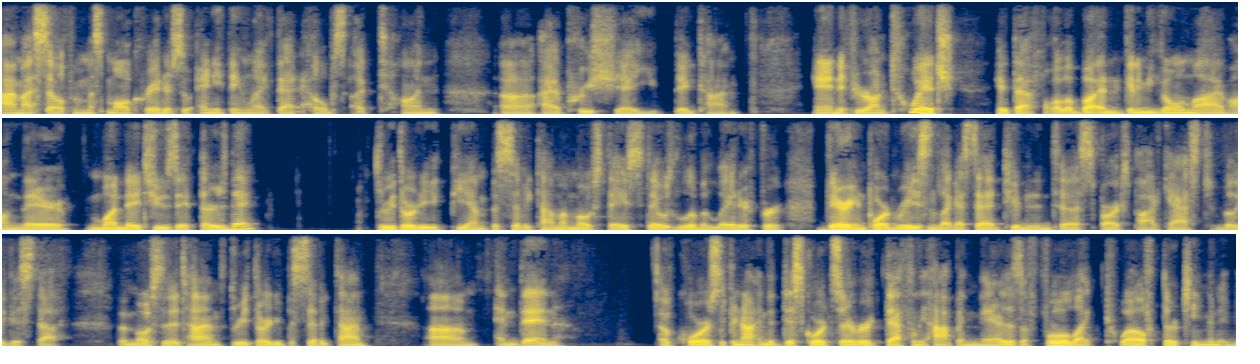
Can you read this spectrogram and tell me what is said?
I myself am a small creator, so anything like that helps a ton. Uh, I appreciate you big time. And if you're on Twitch, hit that follow button. Going to be going live on there Monday, Tuesday, Thursday. 3:30 p.m. Pacific time on most days. Today was a little bit later for very important reasons. Like I said, tuning into Sparks podcast, really good stuff. But most of the time, 3:30 Pacific time. Um, and then, of course, if you're not in the Discord server, definitely hop in there. There's a full like 12, 13 minute.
